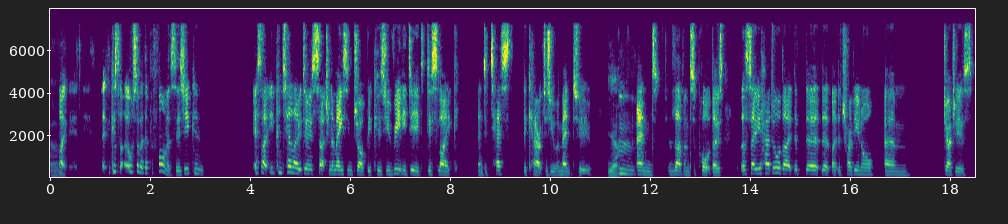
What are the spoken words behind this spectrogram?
um, like because also with the performances you can it's like you can tell they were doing such an amazing job because you really did dislike and detest the characters you were meant to yeah Mm. and love and support those so you had all the the, the, the like the tribunal um judges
